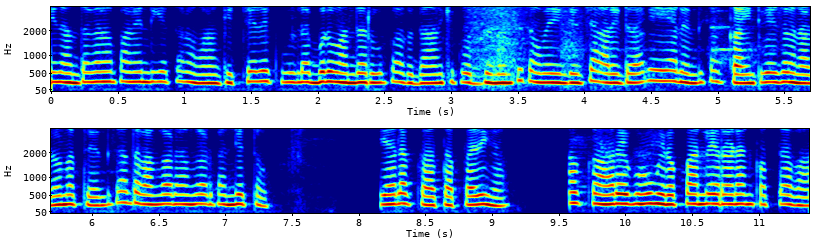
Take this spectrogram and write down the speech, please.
ఇది అంతగానో పని ఎందుకు ఇస్తాను మనకి ఇచ్చేదే కూలి డబ్బులు వంద రూపాయలు. దానికి పొద్దు నుంచి తొమ్మిది నుంచి ఆరింటి దాకా వేయాలి. ఎందుకు? అక్క ఇంటి వేసాక నడుము వస్తుంది ఎందుకు అంత వంగాడు వంగాడు పని చేస్తావు? ఇవ్వాలక్క తప్పదిగా అక్క రేపు మిరప్పండ్లు ఎరడానికి వస్తావా?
